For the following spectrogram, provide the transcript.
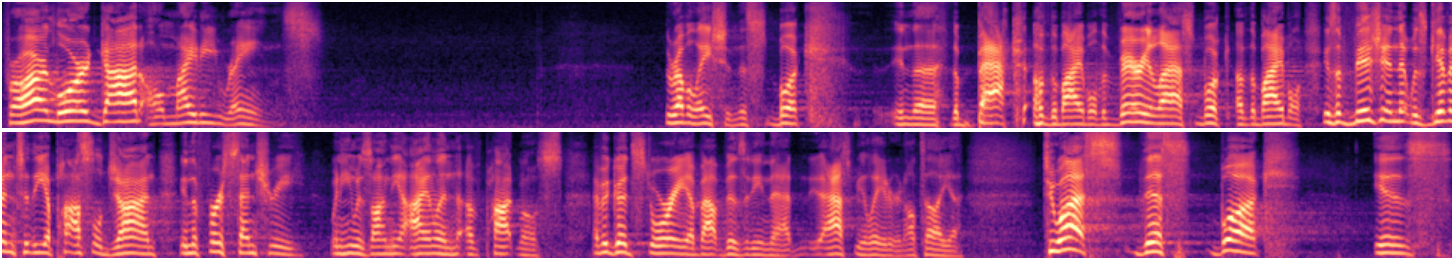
For our Lord God Almighty reigns. the Revelation, this book in the, the back of the Bible, the very last book of the Bible, is a vision that was given to the Apostle John in the first century when he was on the island of Patmos. I have a good story about visiting that. Ask me later and I'll tell you. To us, this book is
